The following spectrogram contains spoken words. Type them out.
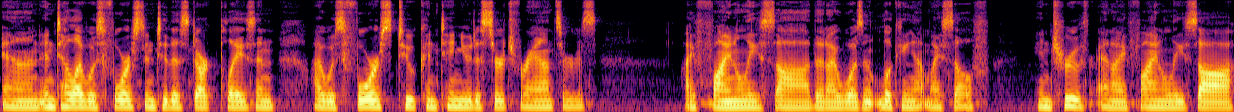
And until I was forced into this dark place and I was forced to continue to search for answers, I finally saw that I wasn't looking at myself in truth, and I finally saw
